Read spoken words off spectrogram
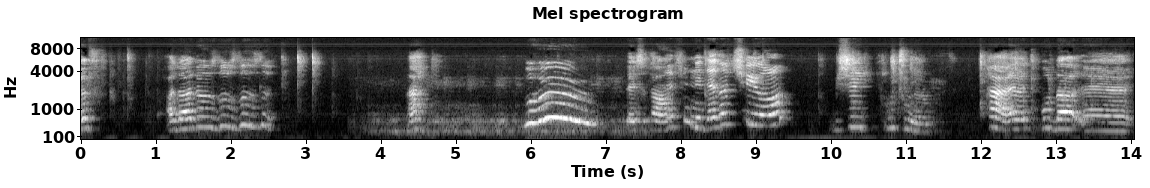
Öf. Hadi hadi hızlı hızlı hızlı. Heh. Woohoo! Neyse tamam. Neden açıyor? Bir şey uçmuyorum. Ha evet burada eee,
